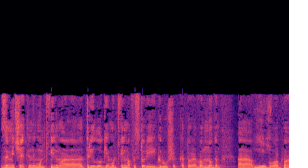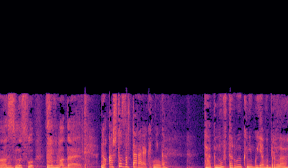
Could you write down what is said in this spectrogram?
замечательный мультфильм, а, трилогия мультфильмов «История игрушек», которая во многом а, Есть по, такое, по да. смыслу совпадает. Ну, а что за вторая книга? Так, ну вторую книгу я выбрала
